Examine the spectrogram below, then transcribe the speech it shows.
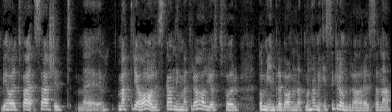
Vi har ett särskilt eh, material, skanningmaterial just för de mindre barnen, att man har med sig grundrörelserna.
